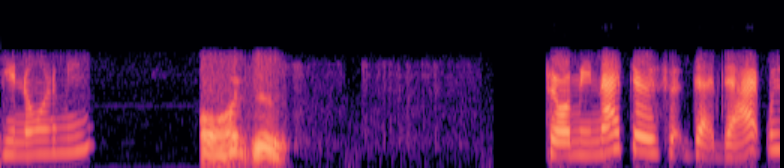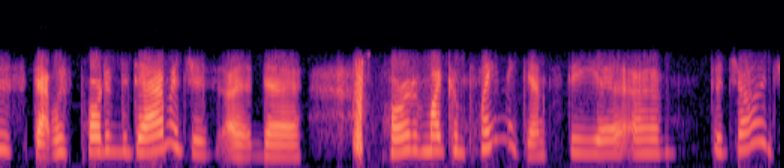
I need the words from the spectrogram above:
You know what i mean? Oh, I do. So i mean that there's that that was that was part of the damages uh, the part of my complaint against the uh, uh the judge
